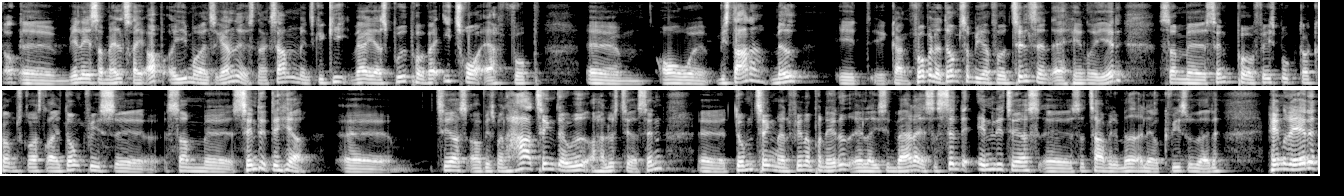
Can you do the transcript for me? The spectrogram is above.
Okay. Øh, jeg læser dem alle tre op, og I må altså gerne snakke sammen, men skal give hver jeres bud på, hvad I tror er fup. Øh, og øh, vi starter med et, et gang fup eller dumt, som vi har fået tilsendt af Henriette, som øh, sendte på facebook.com-dumquiz, øh, som øh, sendte det her øh, til os, og hvis man har ting derude og har lyst til at sende øh, dumme ting, man finder på nettet eller i sin hverdag, så send det endelig til os, øh, så tager vi det med og laver quiz ud af det. Henriette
